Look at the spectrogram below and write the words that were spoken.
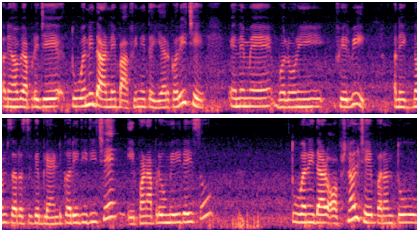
અને હવે આપણે જે તુવેરની દાળને બાફીને તૈયાર કરી છે, એને મેં વલોણી ફેરવી અને એકદમ સરસ રીતે બ્લેન્ડ કરી દીધી છે. એ પણ આપણે ઉમેરી દઈશું. તુવેરની દાળ ઓપ્શનલ છે, પરંતુ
